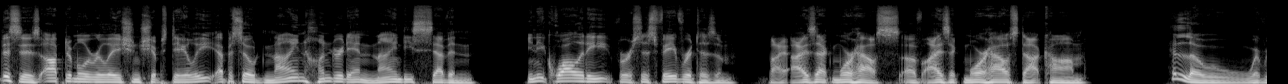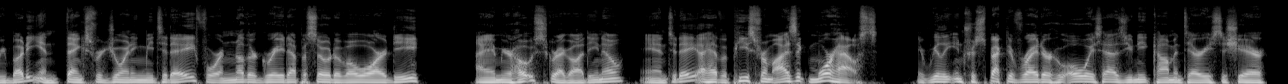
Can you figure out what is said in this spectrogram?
This is Optimal Relationships Daily, episode 997 Inequality versus Favoritism by Isaac Morehouse of isaacmorehouse.com. Hello, everybody, and thanks for joining me today for another great episode of ORD. I am your host, Greg Audino, and today I have a piece from Isaac Morehouse, a really introspective writer who always has unique commentaries to share.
